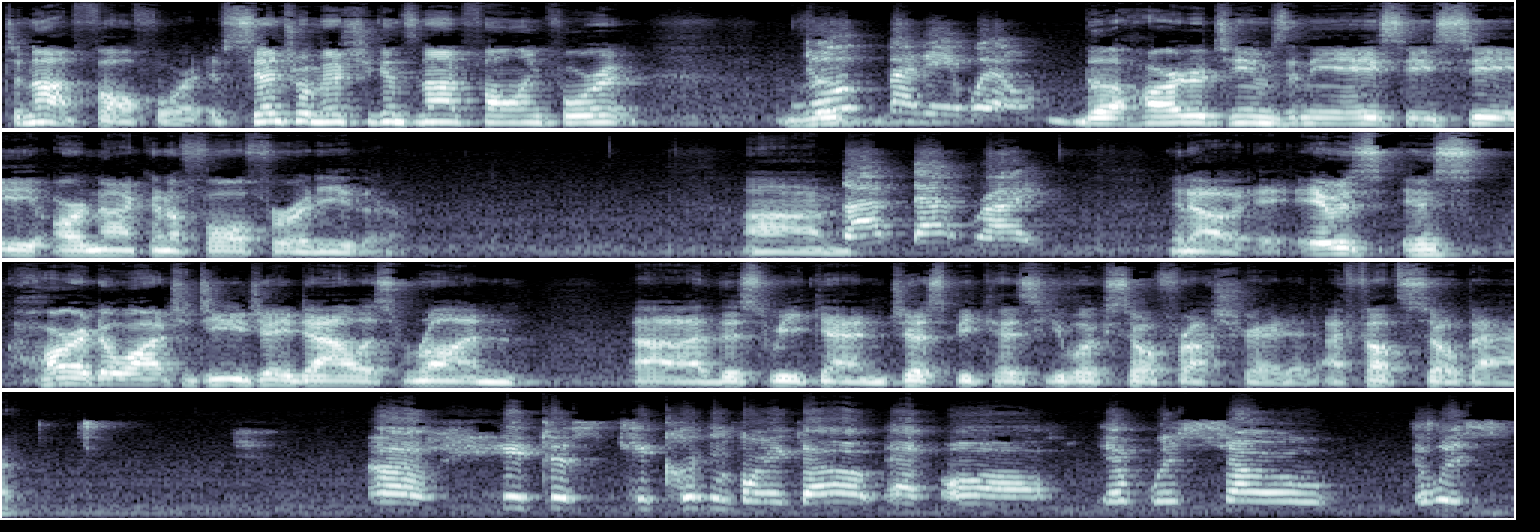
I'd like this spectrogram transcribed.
to not fall for it. If Central Michigan's not falling for it, the, Nobody will. the harder teams in the ACC are not going to fall for it either. Um, Got that right. you know, it, it was it was hard to watch DeeJay Dallas run uh, this weekend just because he looked so frustrated. I felt so bad. Oh, he just he couldn't break out at all. It was so it was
